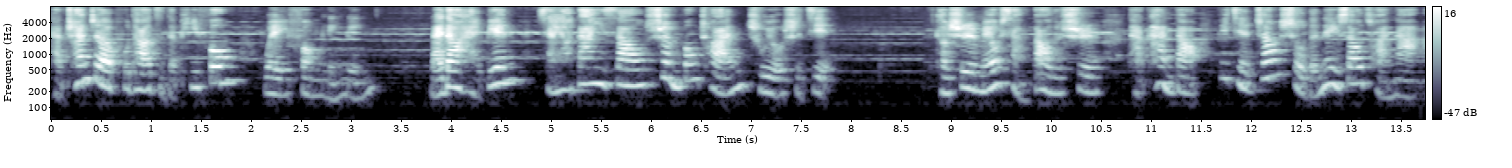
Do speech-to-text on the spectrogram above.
他穿着葡萄紫的披风，威风凛凛。来到海边，想要搭一艘顺风船出游世界，可是没有想到的是，他看到并且招手的那艘船呐、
